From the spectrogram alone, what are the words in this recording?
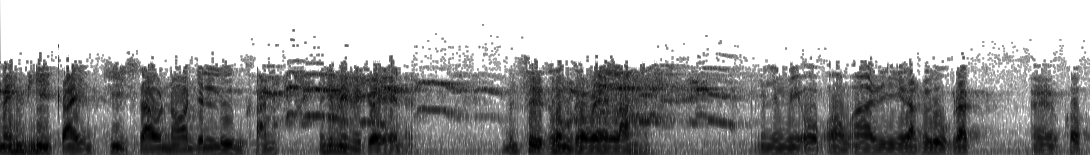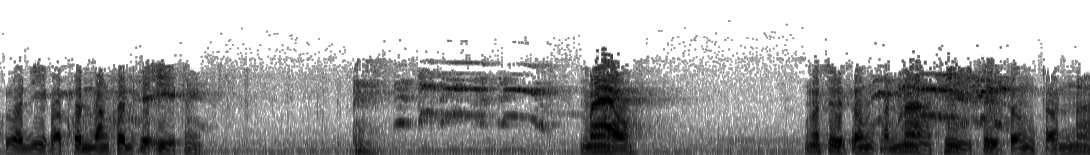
ไม่มีไก่ขี้เศร้านอนจนลืมขันนี่ไม่ไม่เคยเห็น มันซื่อตรงต่อเวลา มันยังมีโอบอ้อมอารีรักลูกรักครอบครัวดีกว่าคนบางคนเสียอีกนี่ แมวก็ซื่อตรงต่อหน้าที่ซื่อตรงต่อหน้า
